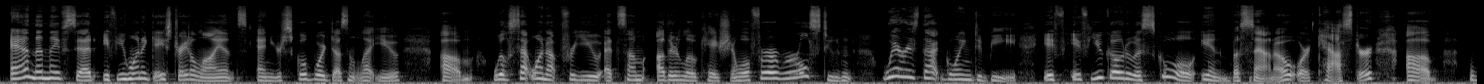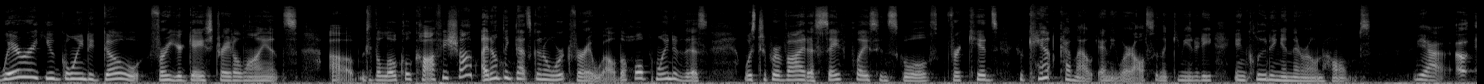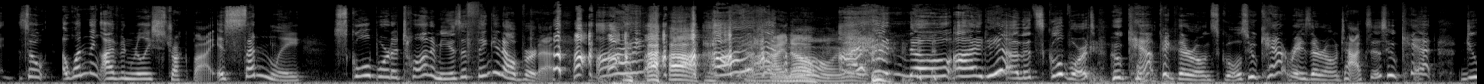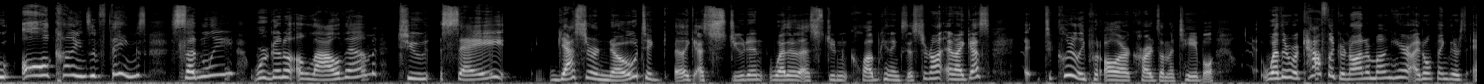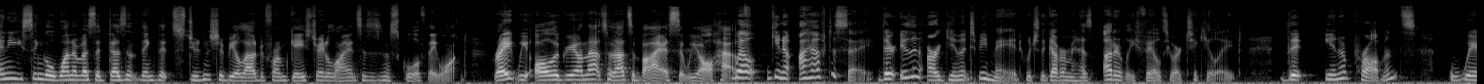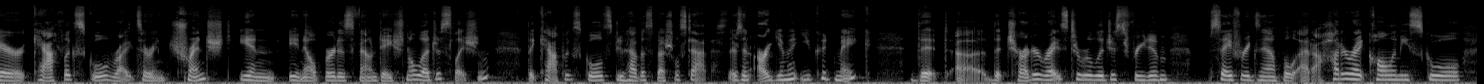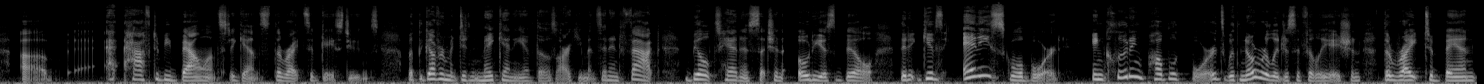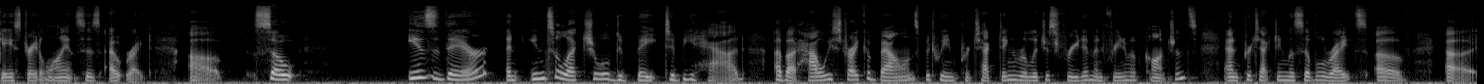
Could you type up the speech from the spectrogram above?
And then they've said if you want a gay straight alliance and your school board doesn't let you, um, we'll set one up for you at some other location. Well, for a rural student, where is that going to be? If if you go to a school in Bassano or Castor, uh, where are you going to go for your gay straight alliance? Um, to the local coffee shop? I don't think that's going to work very well. The whole point of this was to provide a safe place in schools for kids who can't come out anywhere else in the community, including in their own homes. Yeah. Uh, so uh, one thing I've been really struck by is suddenly school board autonomy is a thing in Alberta. I, I, I know. I had no idea that school boards who can't pick their own schools, who can't raise their own taxes, who can't do all kinds of things, suddenly we're going to allow them to say yes or no to like a student whether a student club can exist or not and i guess uh, to clearly put all our cards on the table whether we're Catholic or not among here, I don't think there's any single one of us that doesn't think that students should be allowed to form gay straight alliances in a school if they want, right? We all agree on that, so that's a bias that we all have. Well, you know, I have to say, there is an argument to be made, which the government has utterly failed to articulate, that in a province where Catholic school rights are entrenched in, in Alberta's foundational legislation, that Catholic schools do have a special status. There's an argument you could make that uh, that charter rights to religious freedom say, for example, at a Hutterite colony school, uh, have to be balanced against the rights of gay students. But the government didn't make any of those arguments. And in fact, Bill 10 is such an odious bill that it gives any school board, including public boards with no religious affiliation, the right to ban gay straight alliances outright. Uh, so is there an intellectual debate to be had about how we strike a balance between protecting religious freedom and freedom of conscience and protecting the civil rights of uh,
